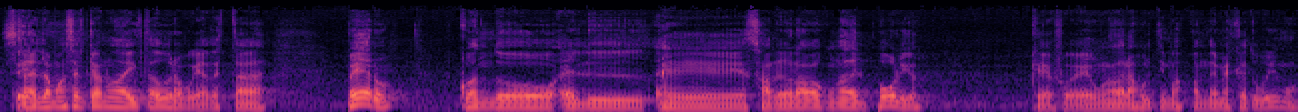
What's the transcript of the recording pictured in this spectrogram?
Sí. O sea, es lo más cercano a una dictadura, porque ya te está... Pero, cuando el, eh, salió la vacuna del polio, que fue una de las últimas pandemias que tuvimos,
